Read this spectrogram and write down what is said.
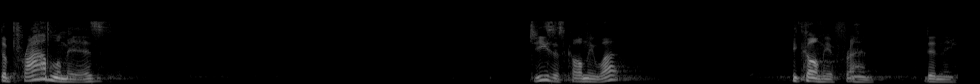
the problem is, Jesus called me what? He called me a friend, didn't he?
